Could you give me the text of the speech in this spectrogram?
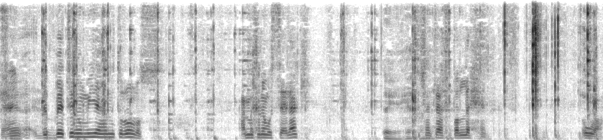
يعني دبيت لهم إياها متر ونص. عمي خليني أوسع لك. دقيقة. عشان تعرف تطلعهن أوعى.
